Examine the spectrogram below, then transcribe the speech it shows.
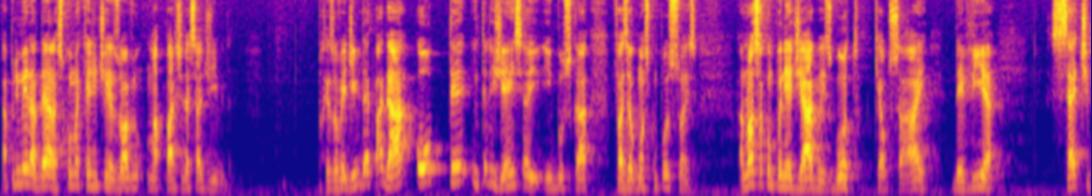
A primeira delas, como é que a gente resolve uma parte dessa dívida? Resolver dívida é pagar ou ter inteligência e buscar fazer algumas composições. A nossa companhia de água e esgoto, que é o SAAI, devia, 7,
